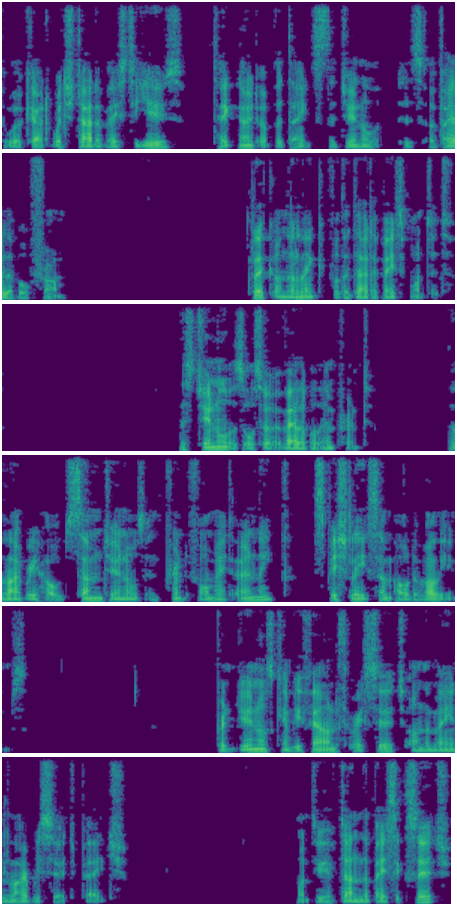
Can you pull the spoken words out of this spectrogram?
To work out which database to use, take note of the dates the journal is available from. Click on the link for the database wanted. This journal is also available in print. The library holds some journals in print format only, especially some older volumes. Print journals can be found through a search on the main library search page. Once you have done the basic search,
